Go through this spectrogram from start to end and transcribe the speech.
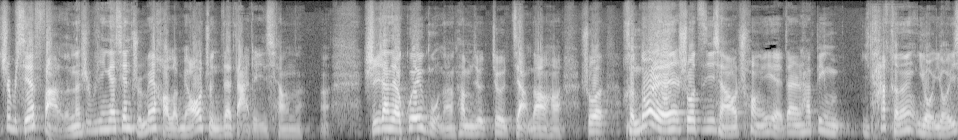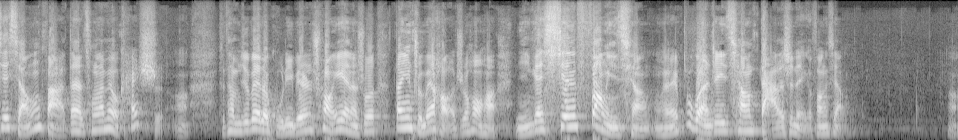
是不是写反了呢？是不是应该先准备好了瞄准再打这一枪呢？啊，实际上在硅谷呢，他们就就讲到哈，说很多人说自己想要创业，但是他并他可能有有一些想法，但是从来没有开始啊，所以他们就为了鼓励别人创业呢，说当你准备好了之后哈，你应该先放一枪，OK，不管这一枪打的是哪个方向，啊，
